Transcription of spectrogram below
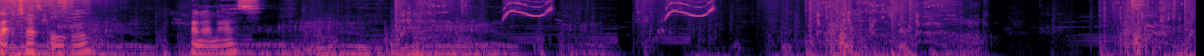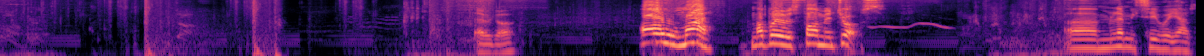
Black chest BB. No, nice. There we go. Oh my! My boy was farming drops. Um, let me see what he had.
